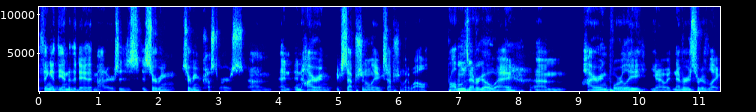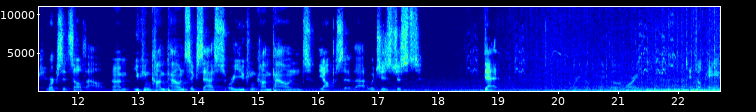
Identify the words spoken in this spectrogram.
thing at the end of the day that matters is is serving serving your customers um, and and hiring exceptionally exceptionally well. Problems never go away. Um, hiring poorly, you know, it never sort of like works itself out. Um, you can compound success or you can compound the opposite of that, which is just dead. It's okay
